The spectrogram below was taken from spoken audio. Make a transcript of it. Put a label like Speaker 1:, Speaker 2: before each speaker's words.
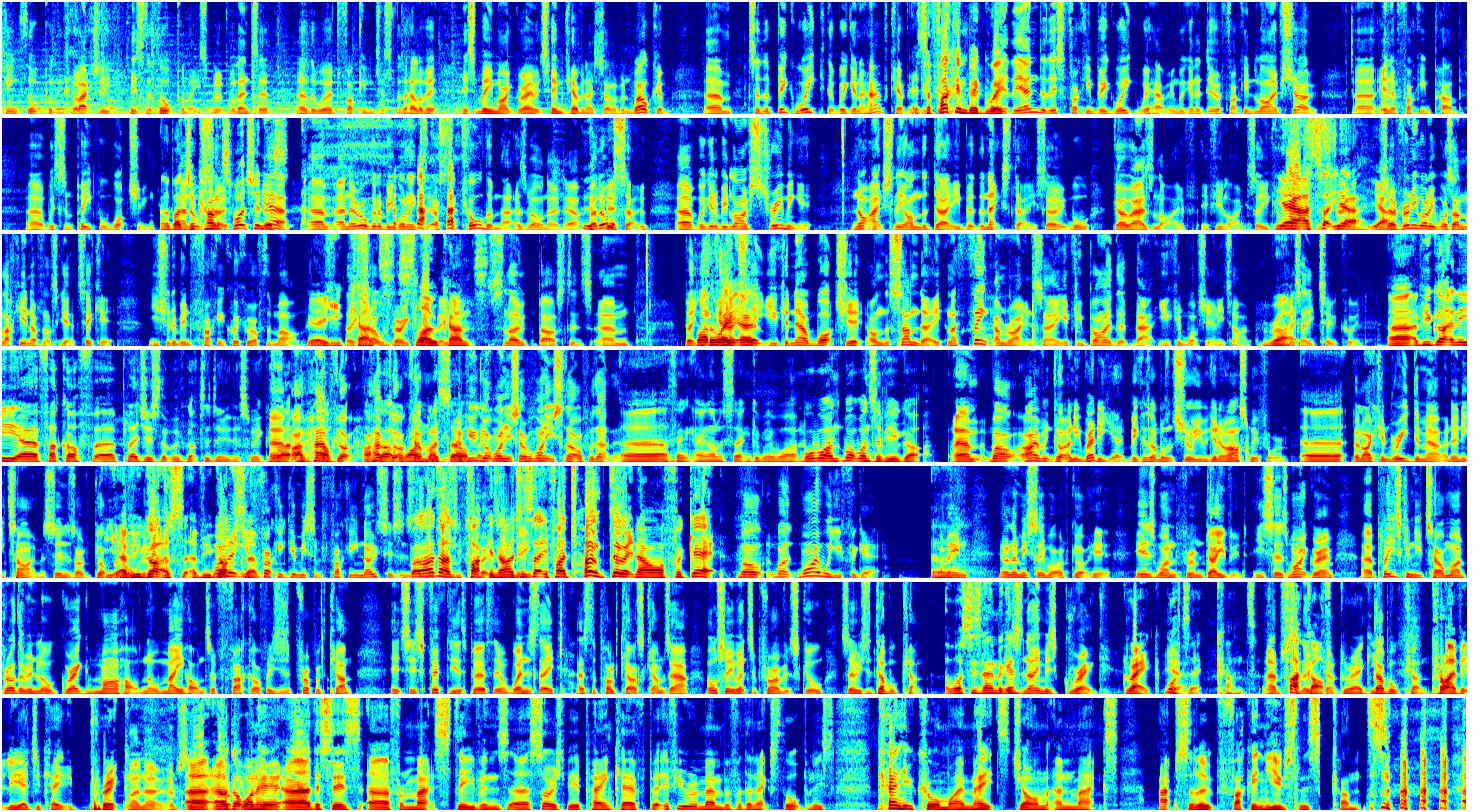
Speaker 1: fucking Thought Police. Well, actually, it's the Thought Police, but we'll enter uh, the word fucking just for the hell of it. It's me, Mike Graham. It's him, Kevin O'Sullivan. Welcome um, to the big week that we're going to have, Kevin.
Speaker 2: It's a fucking big week.
Speaker 1: At the end of this fucking big week we're having, we're going to do a fucking live show uh, in a fucking pub uh, with some people watching.
Speaker 2: And a bunch of
Speaker 1: also-
Speaker 2: cunts watching
Speaker 1: yeah,
Speaker 2: us.
Speaker 1: um, and they're all going to be wanting to, us to call them that as well, no doubt. But also, uh, we're going to be live streaming it. Not actually on the day, but the next day, so it will go as live if you like. So you can
Speaker 2: Yeah,
Speaker 1: watch
Speaker 2: I saw-
Speaker 1: stream.
Speaker 2: yeah, yeah.
Speaker 1: So for anybody who was unlucky enough not to get a ticket, you should have been fucking quicker off the mark.
Speaker 2: Yeah, you
Speaker 1: they
Speaker 2: cunts.
Speaker 1: sold very
Speaker 2: Slow
Speaker 1: quickly.
Speaker 2: cunts.
Speaker 1: slow bastards. Um, but
Speaker 2: By
Speaker 1: you
Speaker 2: the
Speaker 1: can
Speaker 2: way, uh,
Speaker 1: you can now watch it on the Sunday, and I think I'm right in saying if you buy the, that, you can watch it any time. And
Speaker 2: Right.
Speaker 1: it's only two quid.
Speaker 2: Uh, have you got any uh, fuck off uh, pledges that we've got to do this week?
Speaker 1: Uh,
Speaker 2: I-
Speaker 1: I have got, I
Speaker 2: I've
Speaker 1: have got, a
Speaker 2: one
Speaker 1: couple. Of,
Speaker 2: myself.
Speaker 1: have you got one yourself? Why don't you start off with that then?
Speaker 2: Uh, I think. Hang on a second. Give me one. Well, what, what ones have you got?
Speaker 1: Um, well, I haven't got any ready yet because I wasn't sure you were going to ask me for them.
Speaker 2: Uh,
Speaker 1: But I can read them out at any time as soon as I've got them.
Speaker 2: have you got us? Have you
Speaker 1: Why
Speaker 2: got
Speaker 1: don't you fucking give me some fucking notice? instead
Speaker 2: well, I don't fucking know. I just say if I don't do it now, I'll forget.
Speaker 1: Well, well, why will you forget? I
Speaker 2: Uh.
Speaker 1: mean, know, let me see what I've got here. Here's one from David. He says, Mike Graham, uh, please can you tell my brother-in-law Greg Mahon or Mahon to fuck off? He's a proper cunt. It's his 50th birthday on Wednesday as the podcast comes out. Also, he went to private school, so he's a double cunt.
Speaker 2: What's his name again?
Speaker 1: His name is Greg.
Speaker 2: Greg. What
Speaker 1: Yeah.
Speaker 2: a cunt.
Speaker 1: Absolute
Speaker 2: Fuck off,
Speaker 1: cunt.
Speaker 2: Greg.
Speaker 1: Double cunt.
Speaker 2: Privately educated prick.
Speaker 1: I know, absolutely.
Speaker 2: Uh, I've got one here. Uh, this is uh, from Matt Stevens. Uh, sorry to be a pain, Kev, but if you remember for the next Thought Police, can you call my mates John and Max absolute fucking useless cunts?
